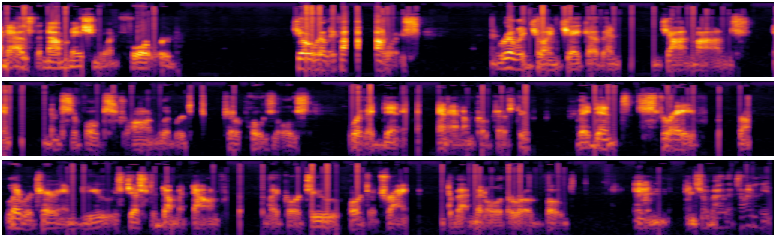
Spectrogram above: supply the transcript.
And as the nomination went forward, Jo really found voice and really joined Jacob and John Monds in principled, strong libertarian proposals where they didn't, and Adam Kokesh too, they didn't stray from libertarian views just to dumb it down for like or to or to try to that middle of the road vote. And and so by the time the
